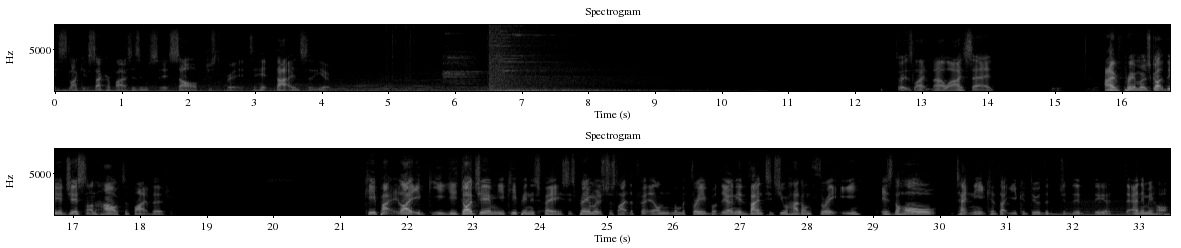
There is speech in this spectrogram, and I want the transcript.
it's like it sacrifices itself just for it to hit that into you. So it's like now what I said, I've pretty much got the gist on how to fight Vergil Keep at, like you, you, you dodge him, you keep it in his face. It's pretty much just like the fit on number three, but the only advantage you had on three is the whole technique of that you could do the the the, the enemy hop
